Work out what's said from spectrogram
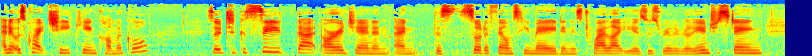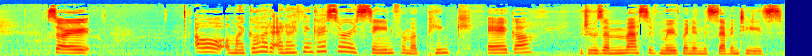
and it was quite cheeky and comical. So to see that origin and, and the sort of films he made in his twilight years was really, really interesting. So, oh, oh my god! And I think I saw a scene from a Pink Eiga, which was a massive movement in the seventies.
